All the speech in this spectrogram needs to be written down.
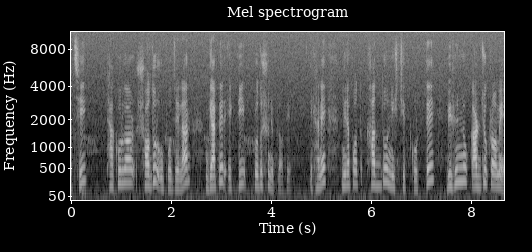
আছি ঠাকুরগাঁও সদর উপজেলার গ্যাপের একটি প্রদর্শনী প্লটে। এখানে নিরাপদ খাদ্য নিশ্চিত করতে বিভিন্ন কার্যক্রমে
